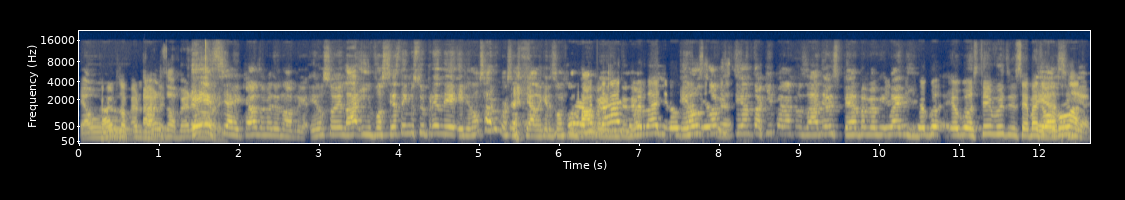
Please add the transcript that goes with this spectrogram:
É o. Carlos Alberto Carlos Alberto Esse aí, Carlos Alberto Nóbrega. Eu sou ele lá e vocês têm que me surpreender. Ele não sabe qual é a piada que eles vão contar é verdade, pra ele, entendeu? É verdade, não eu só mesmo, me né? sento aqui pela cruzada e eu espero pra ver o que vai vir. Eu, eu gostei muito disso aí, mas é, vamos assim, lá. É.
